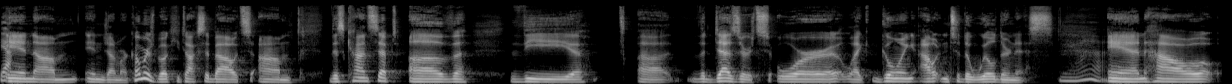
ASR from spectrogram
Yeah. In um in John Mark Comer's book, he talks about um this concept of the uh the deserts or like going out into the wilderness, Yeah. and how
